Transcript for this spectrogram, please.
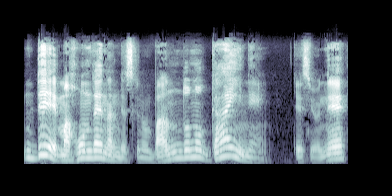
で、まあ本題なんですけど、バンドの概念ですよね。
